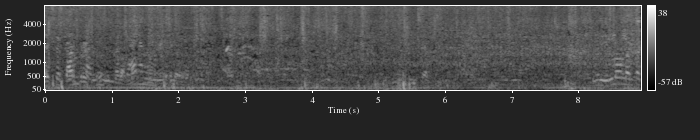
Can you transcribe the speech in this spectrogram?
ఎక్స్ కార్పొరేషన్. ఇల్లు వాళ్ళంతా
